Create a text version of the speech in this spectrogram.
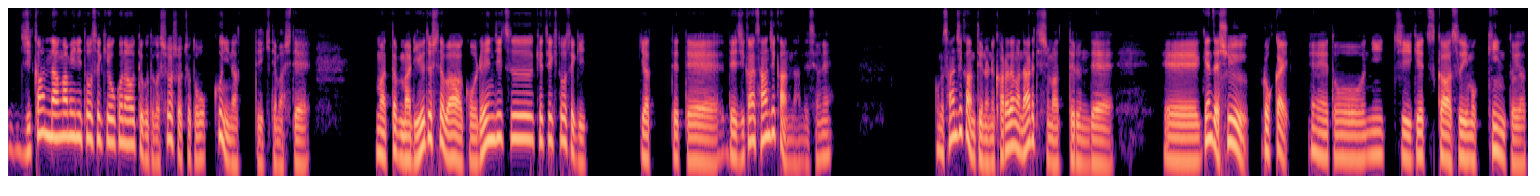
時間長めに透析を行うということが少々ちょっと億劫になってきてまして、まあ多分まあ理由としては、こう連日血液透析やっってて、で、時間3時間なんですよね。この3時間っていうのはね、体が慣れてしまってるんで、えー、現在週6回、えっ、ー、と、日、月、火、水、木、金とやっ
